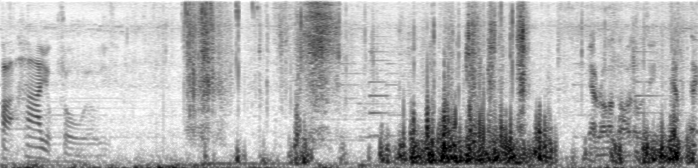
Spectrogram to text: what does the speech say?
白蝦肉做嘅好似。入落個袋度先，一定。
